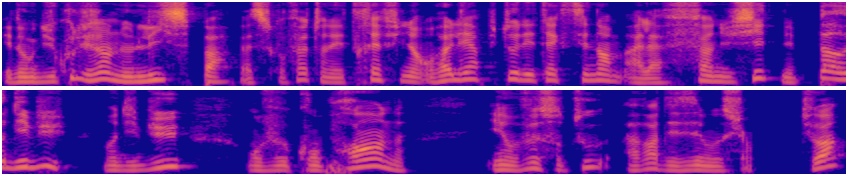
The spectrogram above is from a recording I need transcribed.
Et donc, du coup, les gens ne lisent pas parce qu'en fait, on est très filant. On va lire plutôt des textes énormes à la fin du site, mais pas au début. Au début, on veut comprendre et on veut surtout avoir des émotions. Tu vois?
